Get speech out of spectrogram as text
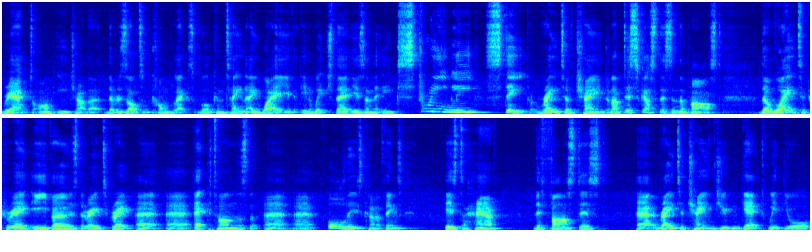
react on each other, the resultant complex will contain a wave in which there is an extremely steep rate of change. And I've discussed this in the past. The way to create EVOs, the way to create uh, uh, ectons, uh, uh, all these kind of things, is to have the fastest uh, rate of change you can get with your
